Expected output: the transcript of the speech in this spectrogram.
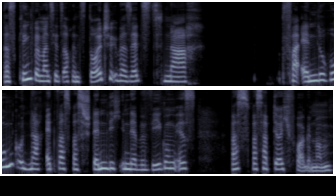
Das klingt, wenn man es jetzt auch ins Deutsche übersetzt, nach Veränderung und nach etwas, was ständig in der Bewegung ist. Was, was habt ihr euch vorgenommen?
